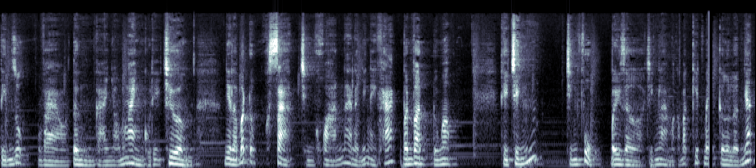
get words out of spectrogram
tín dụng vào từng cái nhóm ngành của thị trường như là bất động sản, chứng khoán hay là những ngành khác vân vân đúng không? Thì chính chính phủ bây giờ chính là một cái market maker lớn nhất.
